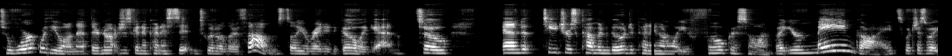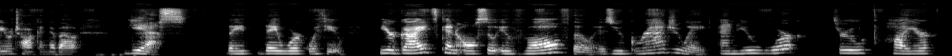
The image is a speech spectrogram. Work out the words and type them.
to work with you on that, they're not just going to kind of sit and twiddle their thumbs till you're ready to go again. So and teachers come and go depending on what you focus on. But your main guides, which is what you were talking about, yes, they they work with you. Your guides can also evolve though as you graduate and you work through higher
